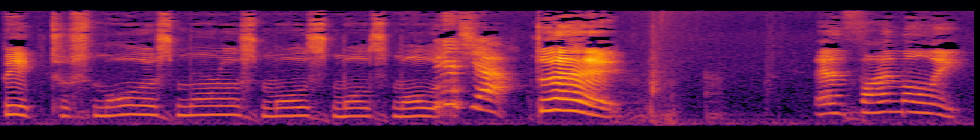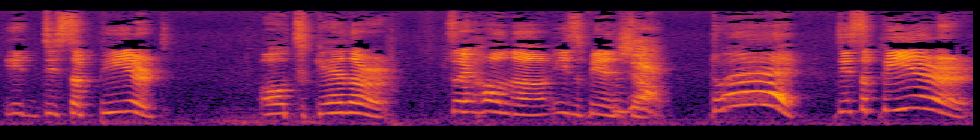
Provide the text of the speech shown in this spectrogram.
big to smaller, smaller, smaller, smaller, smaller. 变小，对。And finally, it disappeared altogether. 最后呢，一直变小。对，disappear.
